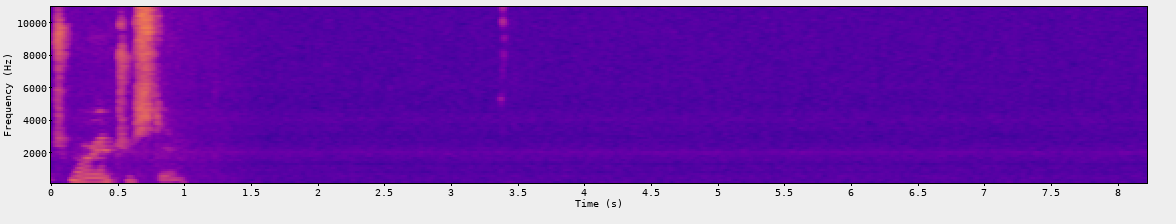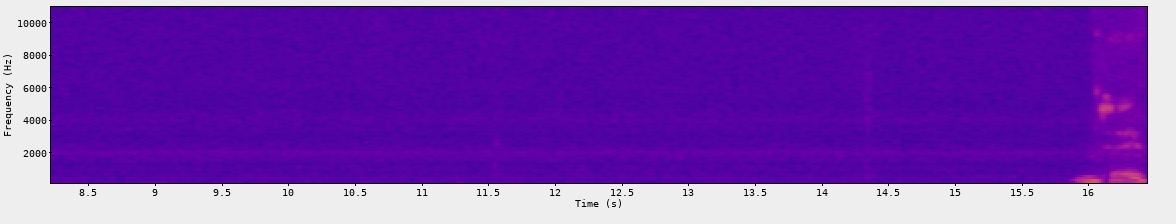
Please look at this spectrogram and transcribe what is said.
much more interesting. Okay.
